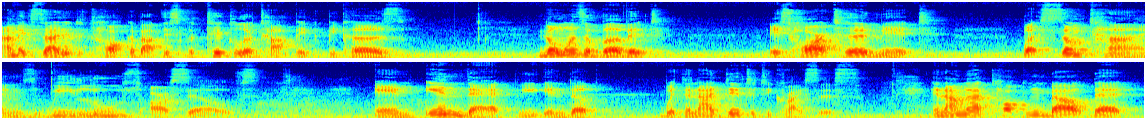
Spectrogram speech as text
I'm excited to talk about this particular topic because no one's above it. It's hard to admit, but sometimes we lose ourselves. And in that, we end up with an identity crisis. And I'm not talking about that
